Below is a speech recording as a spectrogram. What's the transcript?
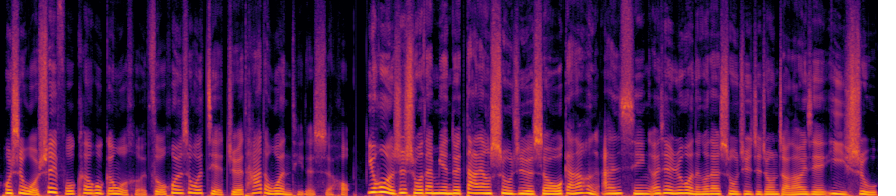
或是我说服客户跟我合作，或者是我解决他的问题的时候；又或者是说，在面对大量数据的时候，我感到很安心。而且，如果能够在数据之中找到一些艺术，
